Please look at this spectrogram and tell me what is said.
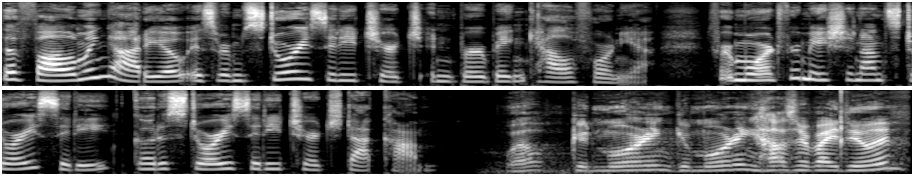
The following audio is from Story City Church in Burbank, California. For more information on Story City, go to storycitychurch.com. Well, good morning. Good morning. How's everybody doing?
